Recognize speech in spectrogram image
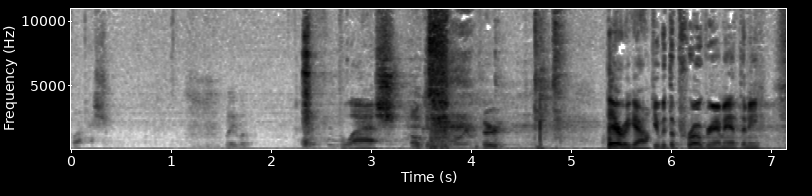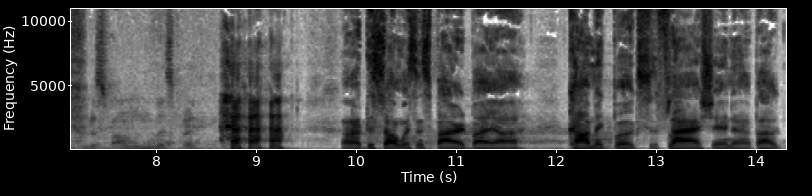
Flash. Wait, what? Flash. Okay. Third. There we go. Get with the program, Anthony. I'm just following the list, buddy. Uh, this song was inspired by uh, comic books, The Flash, and uh, about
